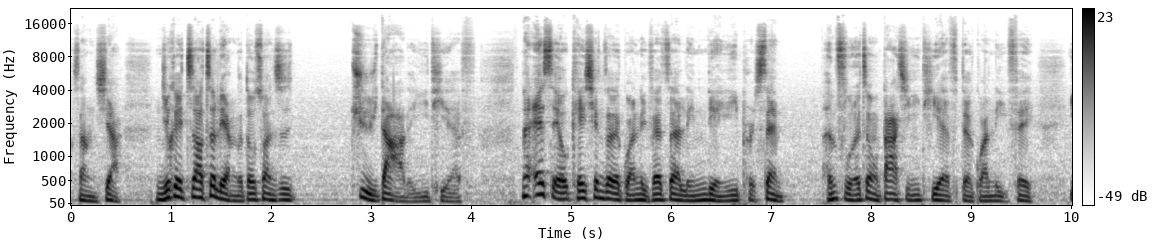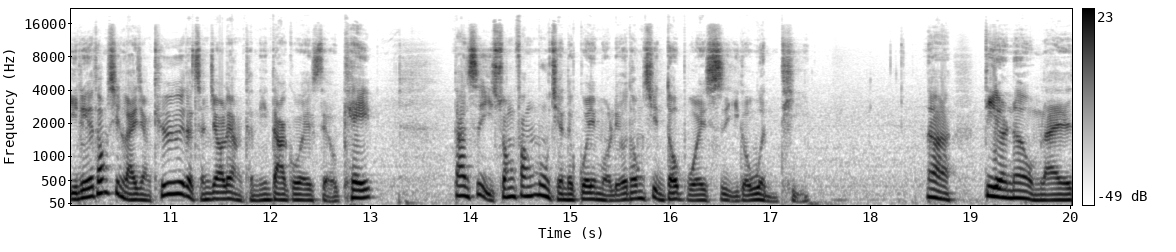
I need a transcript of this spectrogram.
上下，你就可以知道这两个都算是巨大的 ETF。那 SLK 现在的管理费在零点一 percent，很符合这种大型 ETF 的管理费。以流通性来讲，QQ 的成交量肯定大过 SLK，但是以双方目前的规模，流通性都不会是一个问题。那第二呢，我们来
